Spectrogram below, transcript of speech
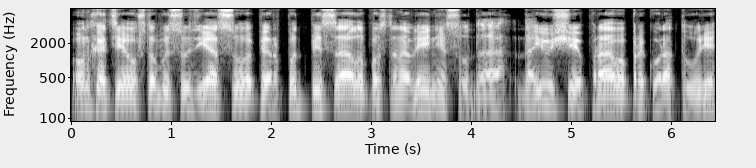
Он хотел, чтобы судья Сопер подписала постановление суда, дающее право прокуратуре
